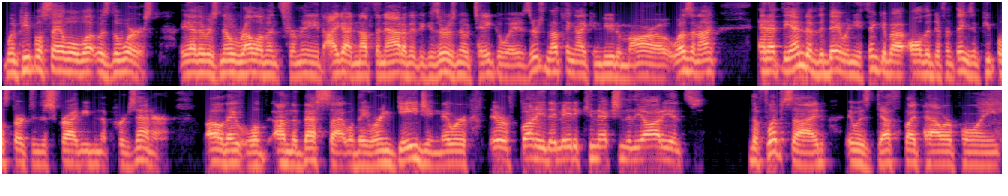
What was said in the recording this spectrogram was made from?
When people say, well, what was the worst? Yeah, there was no relevance for me. I got nothing out of it because there was no takeaways. There's nothing I can do tomorrow. It wasn't I. And at the end of the day, when you think about all the different things and people start to describe even the presenter, oh, they well on the best side, well, they were engaging, they were they were funny, they made a connection to the audience. The flip side, it was death by PowerPoint.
